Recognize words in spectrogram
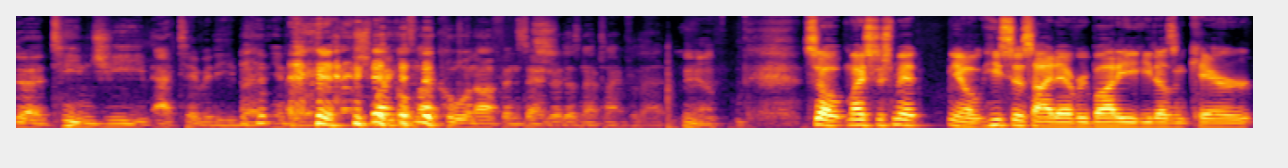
the Team G activity, but you know, Schmeichel's not cool enough, and Sandra doesn't have time for that. Yeah. So Meister Schmidt, you know, he says hi to everybody. He doesn't care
